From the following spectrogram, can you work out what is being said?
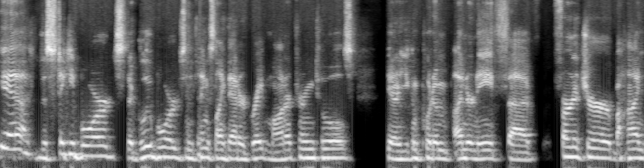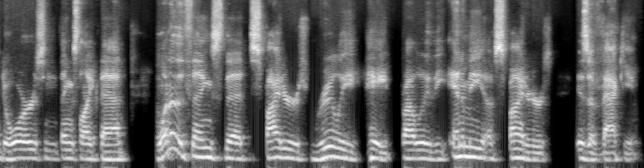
Yeah, the sticky boards, the glue boards, and things like that are great monitoring tools. You know, you can put them underneath uh, furniture, behind doors, and things like that. One of the things that spiders really hate, probably the enemy of spiders, is a vacuum.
